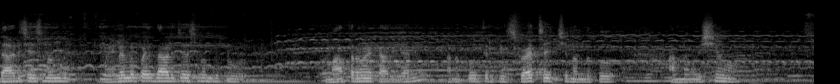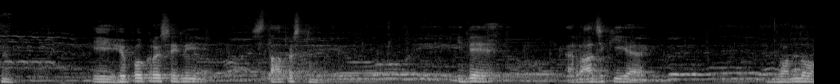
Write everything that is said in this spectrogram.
దాడి చేసినందుకు మహిళలపై దాడి చేసినందుకు మాత్రమే కాదు కానీ తన కూతురికి స్వేచ్ఛ ఇచ్చినందుకు అన్న విషయం ఈ హిపోక్రసీని స్థాపిస్తుంది. ఇదే రాజకీయ ద్వంద్వ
